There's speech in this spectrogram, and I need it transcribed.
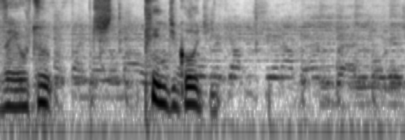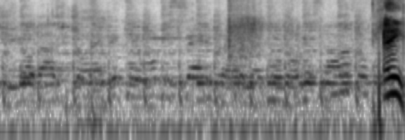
Zajęło to 5 godzin. Ej!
